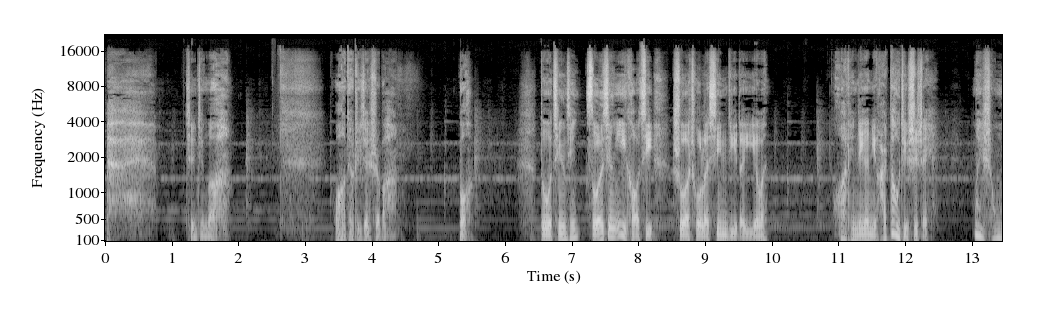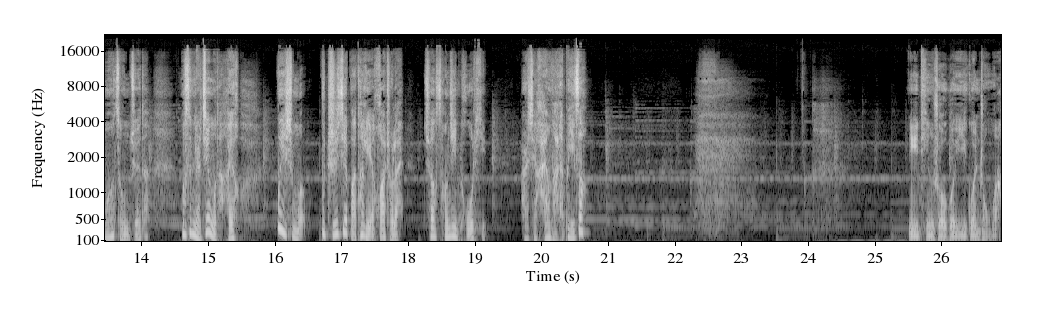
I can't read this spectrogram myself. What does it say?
唉，青青啊，忘掉这件事吧。”不，杜青青索性一口气说出了心底的疑问：画里那个女孩到底是谁？为什么我总觉得我在哪见过她？还有，为什么？不直接把他脸画出来，就要藏进土里，而且还要拿来陪葬。你听说过衣冠冢吗？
